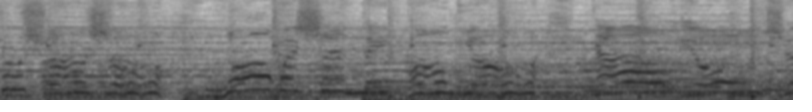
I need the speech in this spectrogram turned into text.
出双手，我会是你朋友到永久。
